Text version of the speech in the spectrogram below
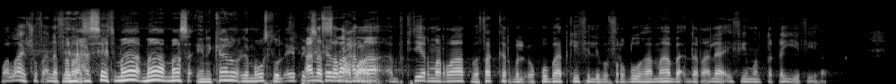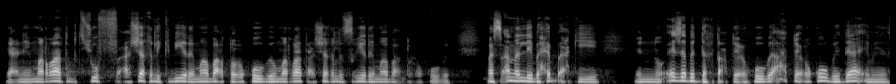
والله شوف أنا يعني فراس حسيت ما ما ما س- يعني كانوا لما وصلوا ال apex أنا كانوا مع صراحة بعض. ما كثير مرات بفكر بالعقوبات كيف اللي بفرضوها ما بقدر ألاقي في منطقية فيها. يعني مرات بتشوف على شغلة كبيرة ما بعطوا عقوبة ومرات على شغلة صغيرة ما بعطوا عقوبة. بس أنا اللي بحب احكيه إنه إذا بدك تعطي عقوبة أعطي عقوبة دائمة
